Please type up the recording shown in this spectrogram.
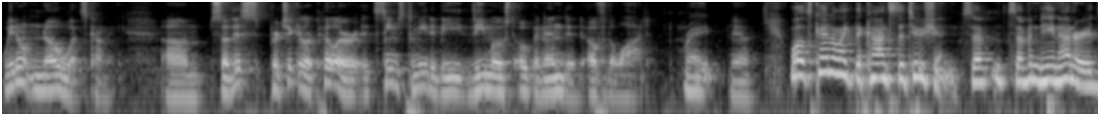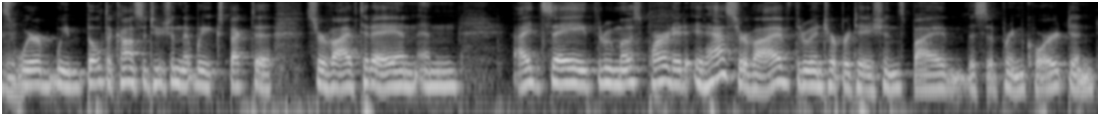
We don't know what's coming. Um, so this particular pillar, it seems to me to be the most open-ended of the lot. Right. Yeah. Well, it's kind of like the Constitution, 1700s, mm-hmm. where we built a Constitution that we expect to survive today, and and I'd say through most part it, it has survived through interpretations by the Supreme Court and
